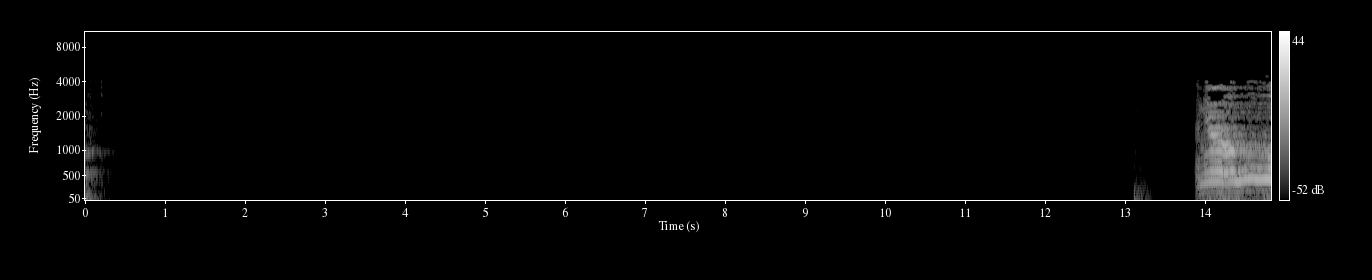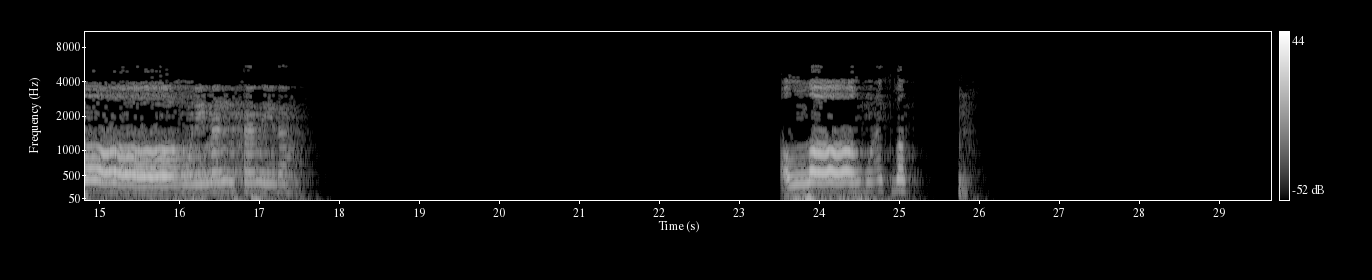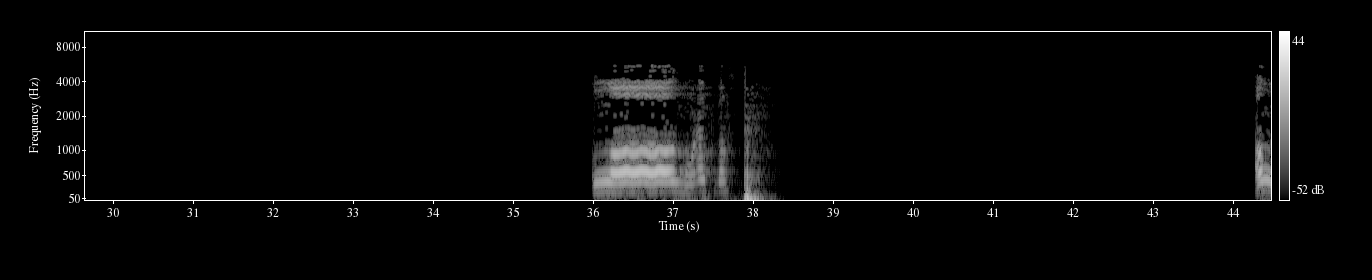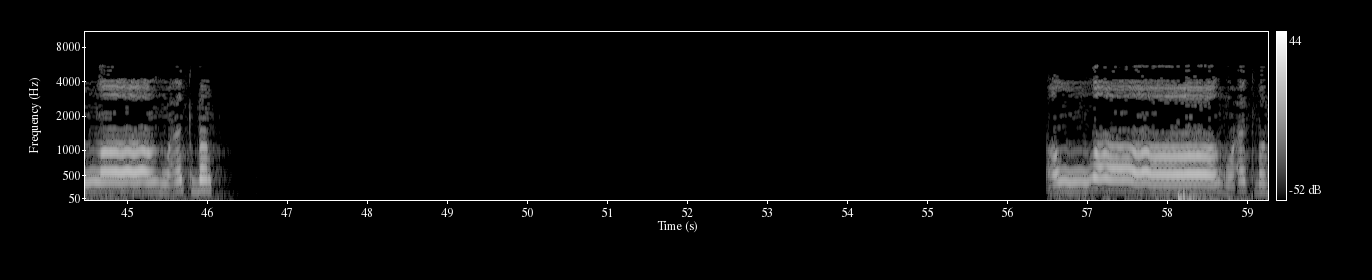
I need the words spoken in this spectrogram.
سمع الله لمن حمده. الله أكبر. الله أكبر. الله أكبر الله أكبر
